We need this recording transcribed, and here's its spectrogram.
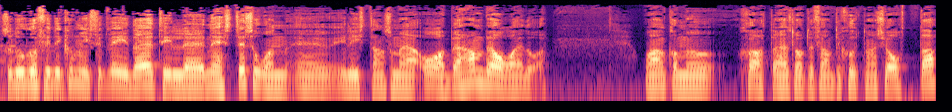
Så då går fideikommisset vidare till eh, nästa son eh, i listan som är Abraham Brahe då. Och han kommer att sköta det här slottet fram till 1728.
